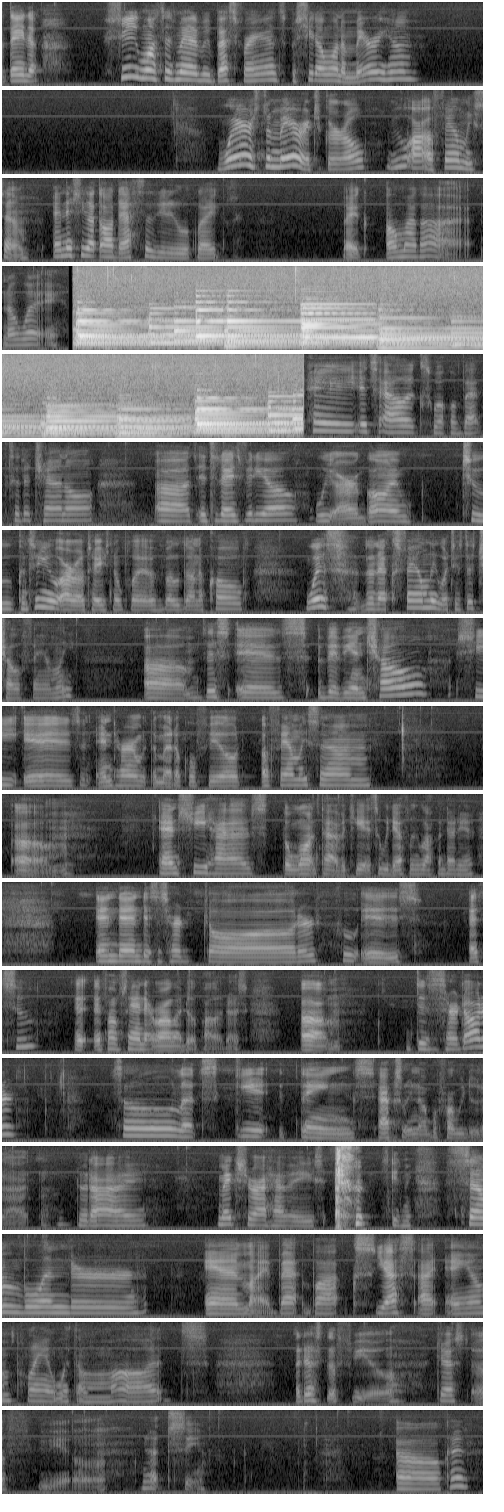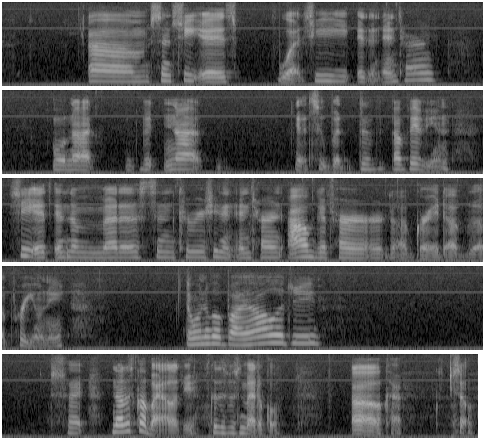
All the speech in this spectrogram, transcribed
the thing that she wants this man to be best friends, but she don't want to marry him. Where's the marriage, girl? You are a family sim. And then she got the audacity to look like, like, oh my god, no way. Hey, it's Alex. Welcome back to the channel. Uh, in today's video, we are going to continue our rotational play of Belladonna Cove with the next family, which is the Cho family. Um, this is Vivian Cho. She is an intern with the medical field of family sim. Um, and she has the want to have a kid, so we definitely locking that in. And then this is her daughter, who is Etsu. If I'm saying that wrong, I do apologize. Um, this is her daughter. So let's get things. Actually, no. Before we do that, did I? make sure I have a excuse me sim blender and my bat box. Yes, I am playing with the mods. Just a few. Just a few. Let's see. Okay. Um, since she is what she is an intern. Well, not not Yetsu, but the, uh, Vivian. She is in the medicine career. She's an intern. I'll give her the upgrade of the pre-uni. Don't want to go biology. Say, no, let's go biology because this is medical. Uh, okay. So.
